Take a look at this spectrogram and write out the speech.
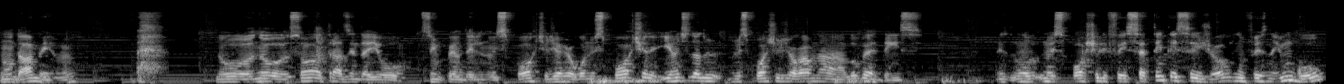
Não dá mesmo, né? No, no, só trazendo aí o desempenho dele no esporte, ele já jogou no esporte e antes do, do esporte ele jogava na Luverdense. No, no esporte ele fez 76 jogos, não fez nenhum gol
